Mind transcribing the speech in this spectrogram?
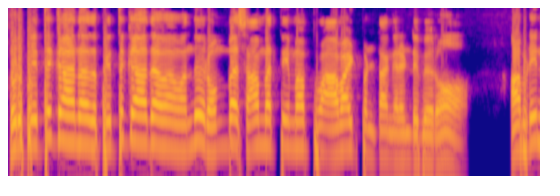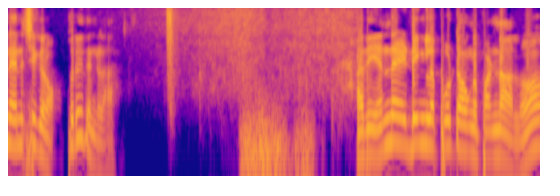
ஒரு பெத்துக்காத பெத்துக்காதவன் வந்து ரொம்ப சாமர்த்தியமா அவாய்ட் பண்ணிட்டாங்க ரெண்டு பேரும். அப்படின்னு நினைச்சுக்கிறோம். புரியுதுங்களா? அது என்ன ஹெட்டிங்ல போட்டு அவங்க பண்ணாலும்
